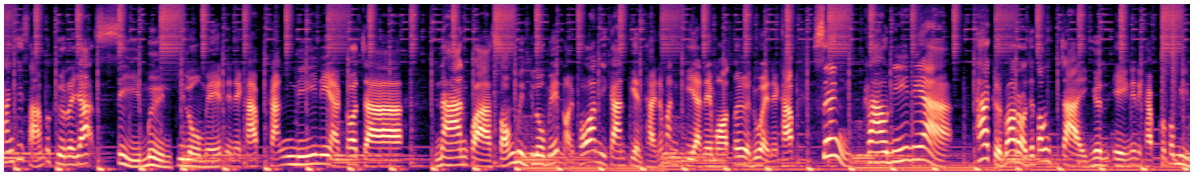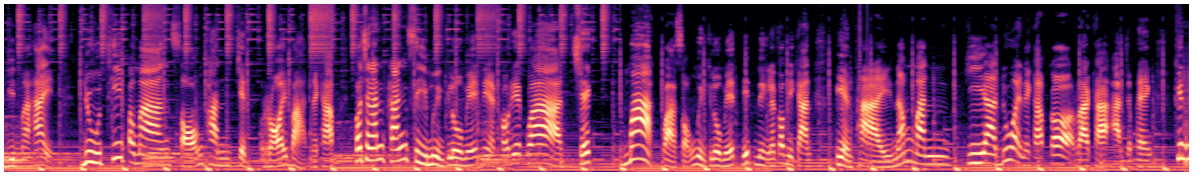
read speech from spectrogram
ครั้งที่ 3 ก็คือระยะ 40,000 กิโลเมตรเนี่ยนะครับ ครั้งนี้เนี่ยก็จะ นานกว่า 20,000 กิโลเมตรหน่อยเพราะว่ามีการเปลี่ยนถ่ายน้ำมันเกียร์ในมอเตอร์ด้วยนะครับ ซึ่งคราวนี้เนี่ยถ้าเกิดว่าเราจะต้องจ่ายเงินเองเนี่ยนะครับเขาก็มีบินมาให้อยู่ที่ประมาณ 2,700 บาทนะครับ เพราะฉะนั้นครั้ง 40,000 กิโลเมตรเนี่ยเขาเรียกว่าเช็คมากกว่า 20,000 กิโลเมตรนิดนึง แล้วก็มีการเปลี่ยนถ่ายน้ำมันเกียร์ด้วยนะครับ ก็ราคาอาจจะแพงขึ้น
